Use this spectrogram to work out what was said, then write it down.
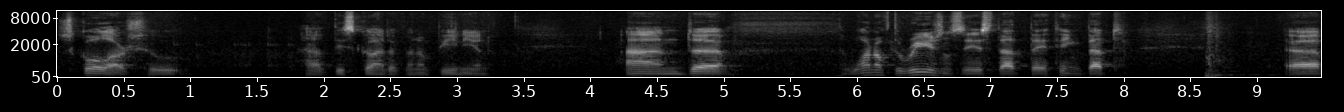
scholars who have this kind of an opinion. And uh, one of the reasons is that they think that uh,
